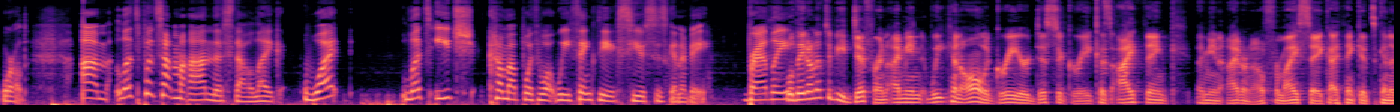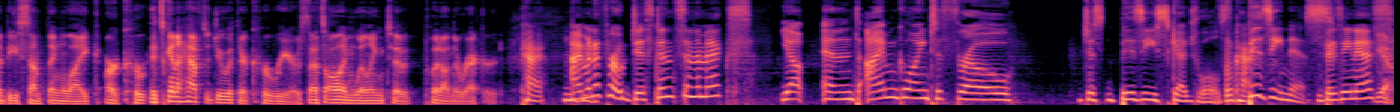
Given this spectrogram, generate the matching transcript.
World. Um, let's put something on this though. Like what? Let's each come up with what we think the excuse is going to be. Bradley. Well, they don't have to be different. I mean, we can all agree or disagree because I think, I mean, I don't know, for my sake, I think it's going to be something like our, car- it's going to have to do with their careers. That's all I'm willing to put on the record. okay. Mm-hmm. I'm going to throw distance in the mix. Yep. And I'm going to throw just busy schedules. Okay. Busyness. Busyness. Yeah.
